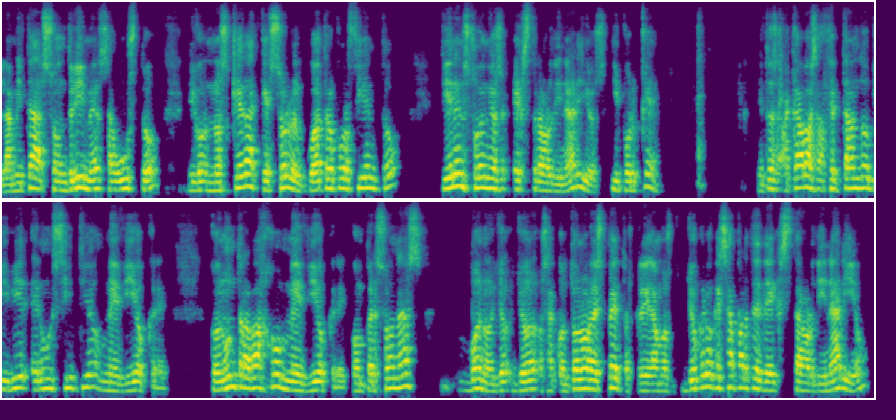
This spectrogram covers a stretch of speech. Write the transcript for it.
la mitad son dreamers a gusto, digo, nos queda que solo el 4% tienen sueños extraordinarios. ¿Y por qué? Entonces acabas aceptando vivir en un sitio mediocre, con un trabajo mediocre, con personas, bueno, yo, yo, o sea, con todos los respetos, pero digamos, yo creo que esa parte de extraordinario,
